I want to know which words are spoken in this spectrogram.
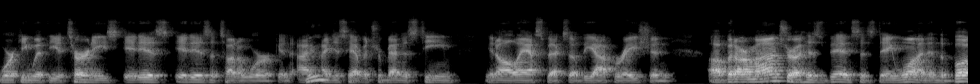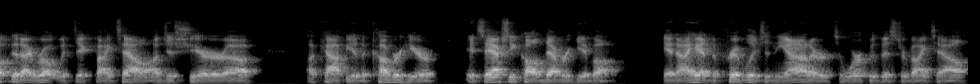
working with the attorneys. It is, it is a ton of work. And I, I just have a tremendous team in all aspects of the operation. Uh, but our mantra has been since day one. In the book that I wrote with Dick Vitale, I'll just share uh, a copy of the cover here. It's actually called Never Give Up. And I had the privilege and the honor to work with Mr. Vitale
